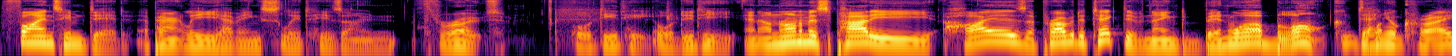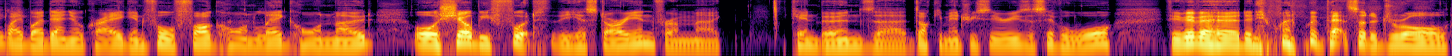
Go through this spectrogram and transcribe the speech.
finds him dead, apparently having slit his own throat. Or did he? Or did he? An anonymous party hires a private detective named Benoit Blanc. Daniel Craig. Played by Daniel Craig in full foghorn leghorn mode. Or Shelby Foote, the historian from uh, Ken Burns' uh, documentary series, The Civil War. If you've ever heard anyone with that sort of drawl,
